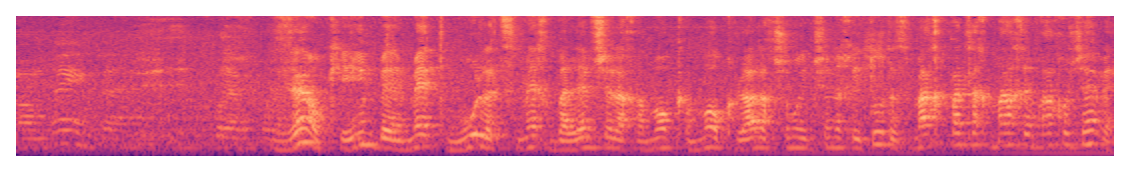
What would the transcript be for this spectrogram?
מה אומרים, וכולי וכולי. זהו, כי אם באמת מול עצמך בלב שלך עמוק עמוק לא היה לך שום רגשי נחיתות, אז מה אכפת לך מה החברה חושבת?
